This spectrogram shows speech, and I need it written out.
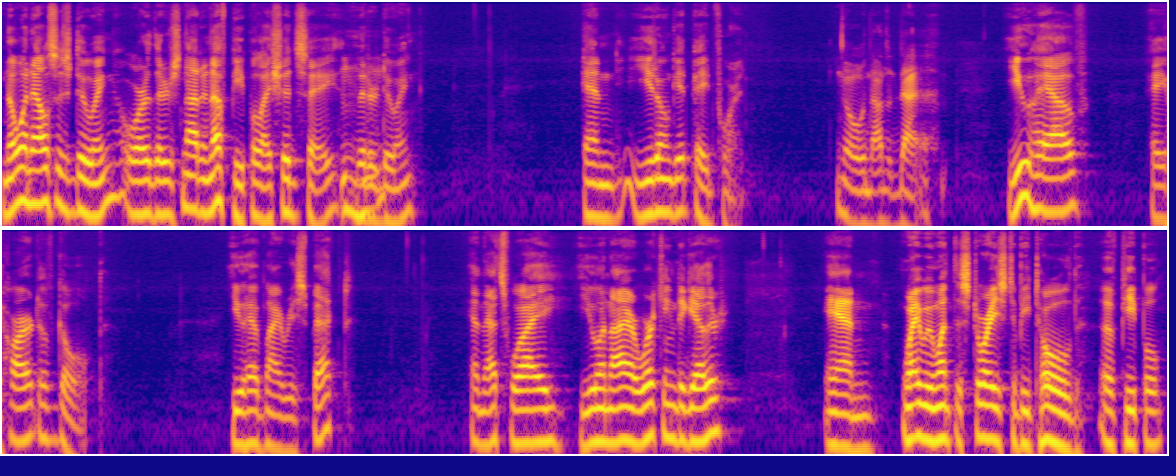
no one else is doing, or there's not enough people, I should say, mm-hmm. that are mm-hmm. doing, and you don't get paid for it. No, not dime. You have a heart of gold. You have my respect, and that's why you and I are working together, and why we want the stories to be told of people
